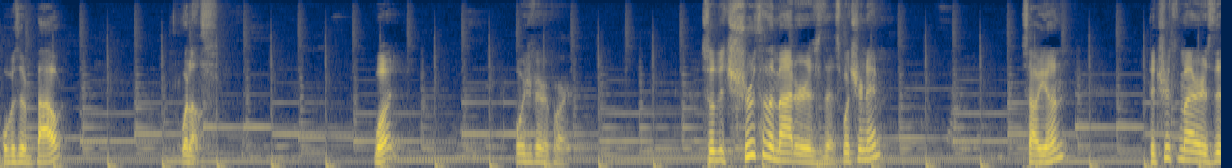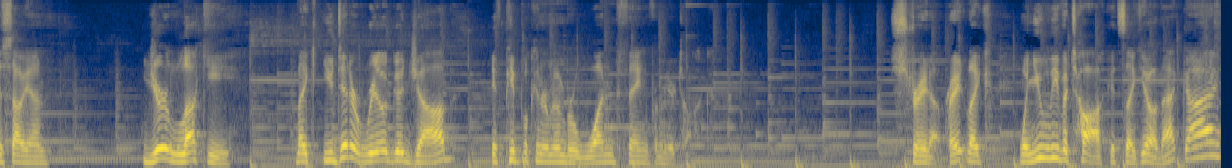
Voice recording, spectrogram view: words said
What was it about? What else? What? What was your favorite part? So the truth of the matter is this. What's your name? Saoyun? The truth of the matter is this, Saoyun. You're lucky. Like you did a real good job if people can remember one thing from your talk. Straight up, right? Like when you leave a talk, it's like, yo, that guy,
